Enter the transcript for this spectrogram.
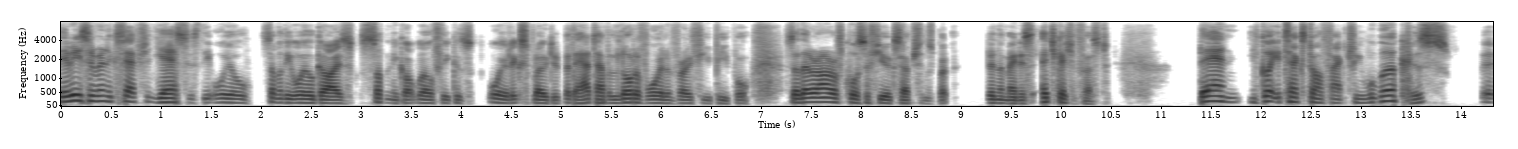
There is there an exception, yes, is the oil. Some of the oil guys suddenly got wealthy because oil exploded, but they had to have a lot of oil and very few people. So there are, of course, a few exceptions, but in the main is education first. Then you've got your textile factory workers, but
